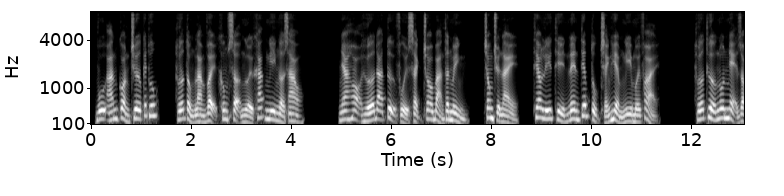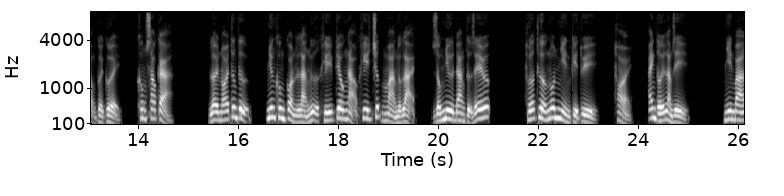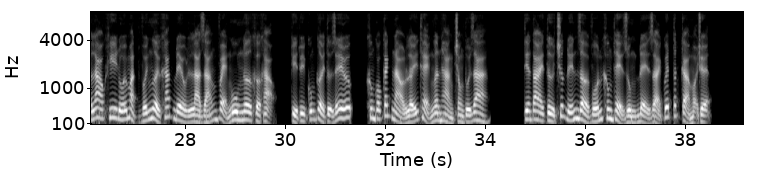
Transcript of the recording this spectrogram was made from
Vụ án còn chưa kết thúc, hứa tổng làm vậy không sợ người khác nghi ngờ sao. Nhà họ hứa đã tự phủi sạch cho bản thân mình, trong chuyện này, theo lý thì nên tiếp tục tránh hiểm nghi mới phải. Hứa thừa ngôn nhẹ giọng cười cười, không sao cả. Lời nói tương tự, nhưng không còn là ngữ khí kiêu ngạo khi trước mà ngược lại, giống như đang tự dễ ước. Hứa thừa ngôn nhìn kỷ tùy, hỏi, anh tới làm gì? Nhìn bà Lao khi đối mặt với người khác đều là dáng vẻ ngu ngơ khờ khạo, kỳ tùy cũng cười tự dễ ước, không có cách nào lấy thẻ ngân hàng trong túi ra. Tiền tài từ trước đến giờ vốn không thể dùng để giải quyết tất cả mọi chuyện.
